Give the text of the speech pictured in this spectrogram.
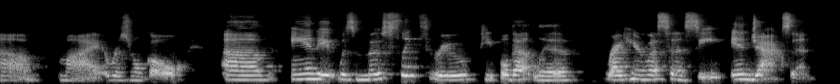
um, my original goal. Um, and it was mostly through people that live right here in West Tennessee, in Jackson.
